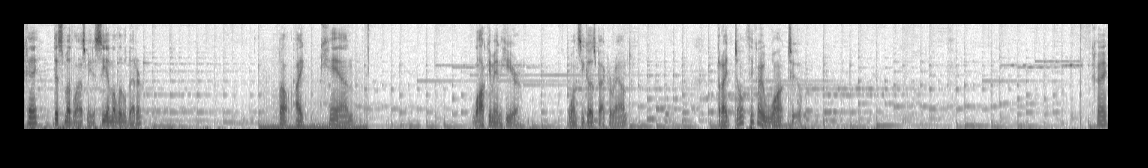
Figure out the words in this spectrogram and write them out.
Okay, this mud allows me to see him a little better. Well, I can lock him in here once he goes back around. But I don't think I want to. Okay.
